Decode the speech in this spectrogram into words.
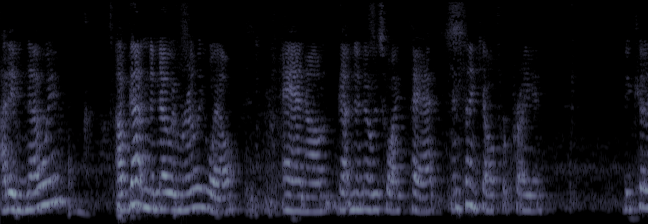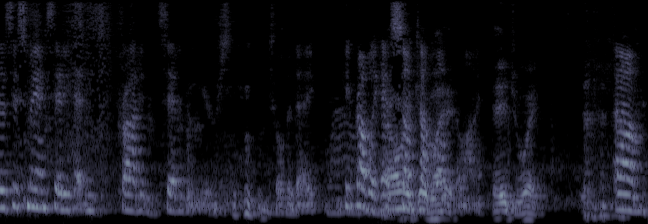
I didn't know him. I've gotten to know him really well and um, gotten to know his wife Pat. And thank y'all for praying because this man said he hadn't cried in 70 years until today. He probably has How old sometime is your along the line. age weight. Um,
